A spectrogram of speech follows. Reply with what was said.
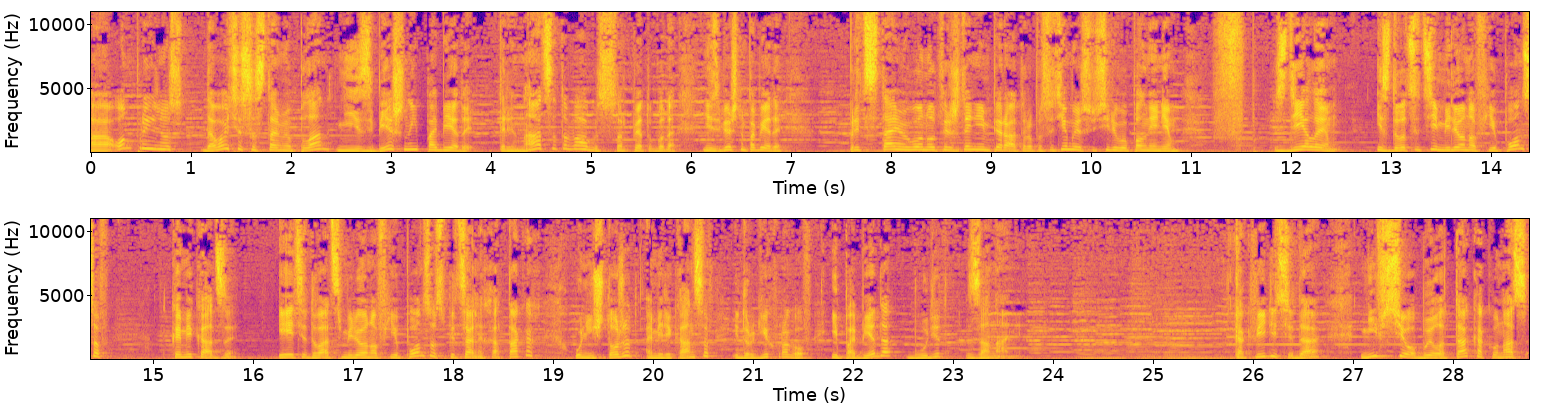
А он произнес, давайте составим план неизбежной победы. 13 августа 45 года неизбежной победы. Представим его на утверждение императора, посвятим ее с усилием выполнением. Сделаем из 20 миллионов японцев камикадзе. И эти 20 миллионов японцев в специальных атаках уничтожат американцев и других врагов. И победа будет за нами. Как видите, да, не все было так, как у нас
